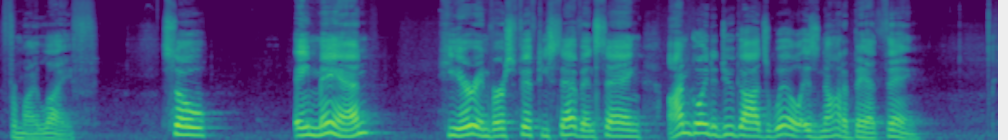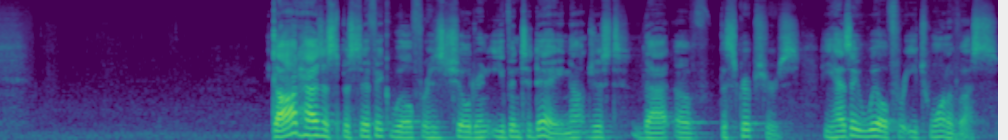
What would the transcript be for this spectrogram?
for my life. So, a man here in verse 57 saying, I'm going to do God's will is not a bad thing. God has a specific will for his children even today, not just that of the scriptures. He has a will for each one of us.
